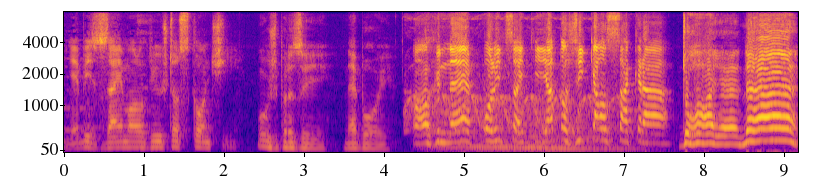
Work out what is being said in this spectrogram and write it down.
Mě by zajímalo, kdy už to skončí. Už brzy, neboj. Ach ne, policajti, já to říkal sakra! Do háje, ne!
